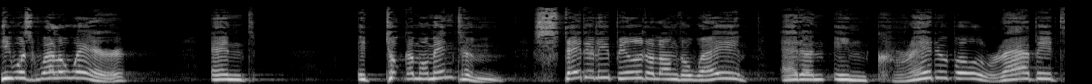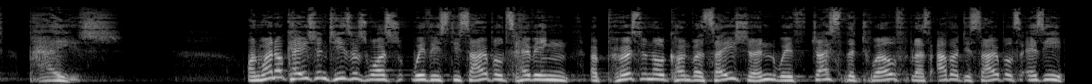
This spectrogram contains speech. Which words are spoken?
He was well aware and it took a momentum steadily built along the way at an incredible rapid pace. On one occasion, Jesus was with his disciples having a personal conversation with just the 12 plus other disciples. As he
